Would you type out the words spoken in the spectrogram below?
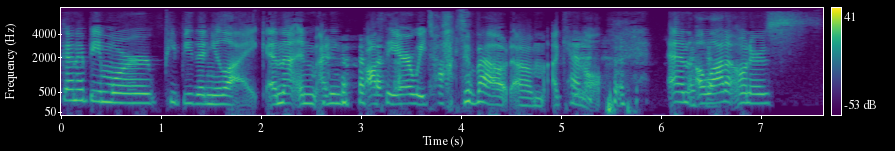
gonna be more pee pee than you like, and that. And I think off the air we talked about um, a kennel, and a lot of owners.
